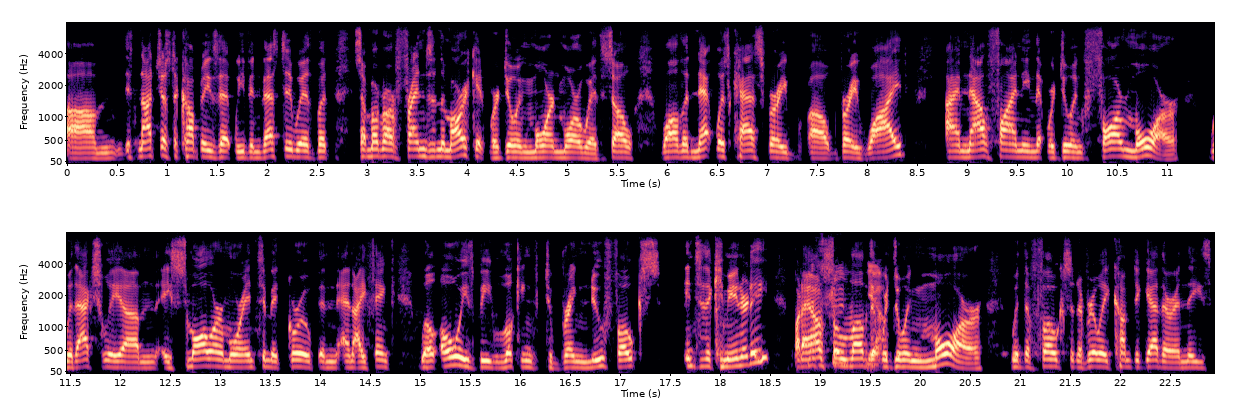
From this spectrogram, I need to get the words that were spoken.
Um, it's not just the companies that we've invested with, but some of our friends in the market we're doing more and more with. So while the net was cast very, uh, very wide, I'm now finding that we're doing far more with actually um, a smaller, more intimate group. And, and I think we'll always be looking to bring new folks into the community but i also love that Yeah. we're doing more with the folks that have really come together and these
